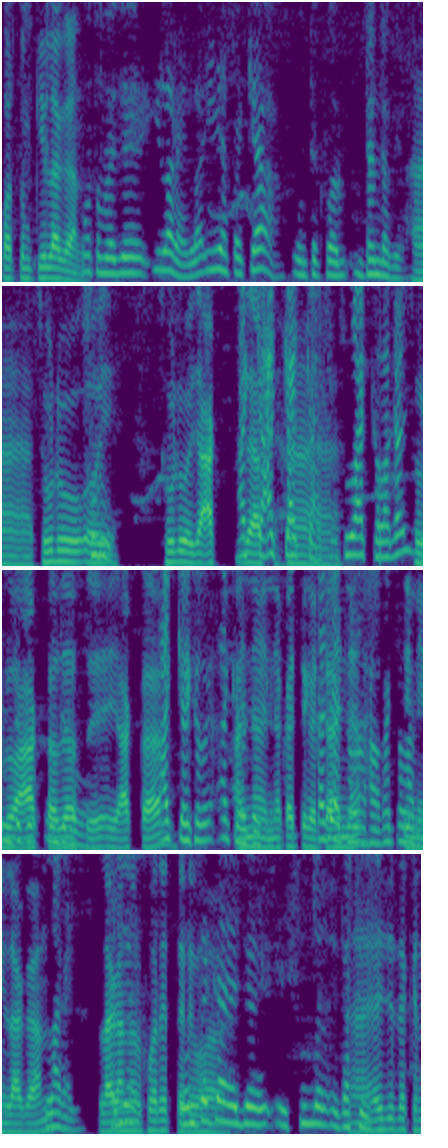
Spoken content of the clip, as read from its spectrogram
প্রথম কি লাগান? প্রথমে যে ইলাকাই লা ইয়া পাই কে? উনতে ডেন্ডা রে হ্যাঁ হ্যাঁ শুধু। ওই ওই যে আক যে আইকা আছে, হ্যাঁ, লাগাই যে আছে এই আইনা আইনা কাটতে কাটতে আইনা হ্যাঁ তিনি লাগান। লাগানোর পরে তেরে এই যে সুন্দর গাছ হ্যাঁ, এই যে দেখেন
